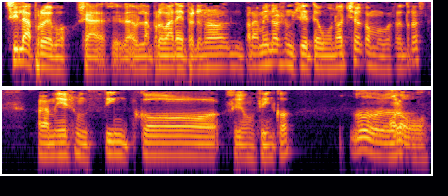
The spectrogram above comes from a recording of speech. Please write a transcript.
sí la apruebo, o sea, sí la, la aprobaré, pero no, para mí no es un 7 o un 8 como vosotros. Para mí es un 5... Sí, un 5. Uh, Olo.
